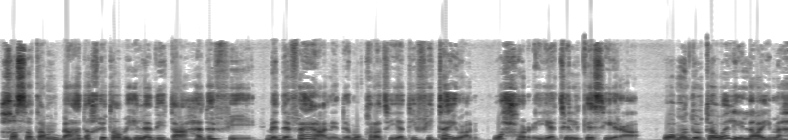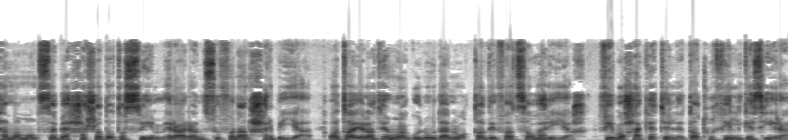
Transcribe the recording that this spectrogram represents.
خاصة بعد خطابه الذي تعهد فيه بالدفاع عن الديمقراطية في تايوان وحرية الجزيرة. ومنذ تولي لاي مهام منصبه حشدت الصين مرارا سفنا حربية وطائرات وجنودا وقاذفات صواريخ في محاكاة لتطويق الجزيرة.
